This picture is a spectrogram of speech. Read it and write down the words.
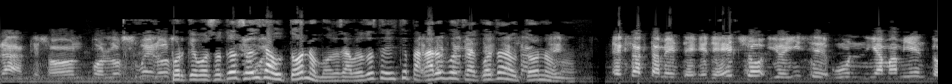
verdad, que son por los suelos. Porque vosotros sois autónomos, o sea, vosotros tenéis que pagaros vuestra cuota de autónomo. Exactamente, de hecho yo hice un llamamiento,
